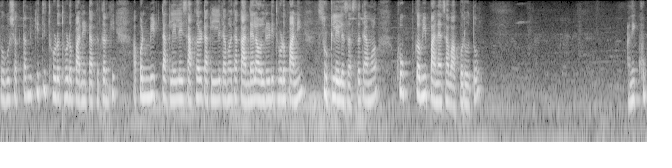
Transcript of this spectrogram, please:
बघू शकता मी किती थोडं थोडं पाणी टाकत कारण की आपण मीठ टाकलेले साखर टाकलेले त्यामुळे त्या कांद्याला ऑलरेडी थोडं पाणी सुटलेलंच असतं. त्यामुळं खूप कमी पाण्याचा वापर होतो. आणि खूप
